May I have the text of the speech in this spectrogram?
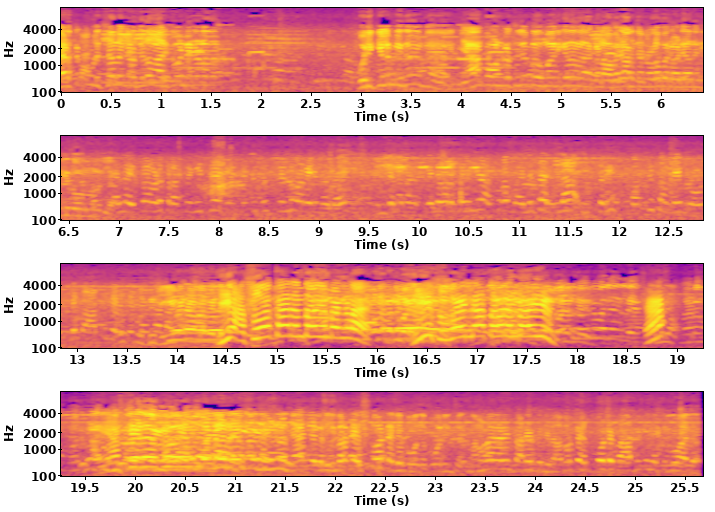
വേർത്ത് കുളിച്ചാൽ നിൽക്കുന്നത് ആർക്ക് വേണ്ടിയിട്ടാണത്? ഒരിക്കലും ഇത് ഞാൻ കോൺഗ്രസിൽ ബഹുമാനിക്കുന്ന നേതാക്കൾ അവരറിഞ്ഞിട്ടുള്ള പരിപാടിയാണെന്ന് എനിക്ക് തോന്നുന്നില്ല. ഈ അസുഖക്കാരെന്തോ ചെയ്യും പെങ്ങളെ? ഈ സുഖമില്ലാത്തവരെന്തോ ചെയ്യും ഇവർക്ക് എസ്കോട്ട് അല്ലേ പോകുന്നത് പോലീസ് നമ്മളെ തടയത്തില്ല. അവർക്ക് എസ്കോട്ട് ട്രാഫിക്കിലേക്ക് പോകാലോ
